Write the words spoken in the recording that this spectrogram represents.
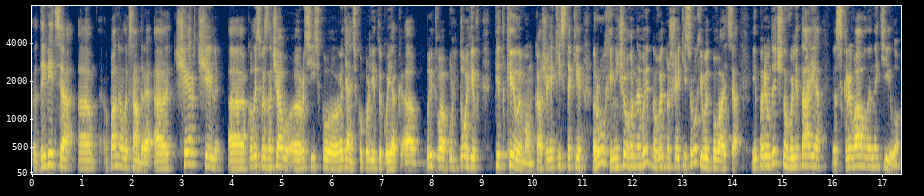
Дивіться, е, пане Олександре, е, Черчилль е, колись визначав російську радянську політику як битва бульдогів під килимом. каже, якісь такі рухи, нічого не видно. Видно, що якісь рухи відбуваються, і періодично вилітає скривавлене тіло.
